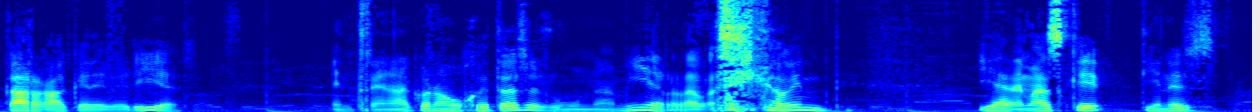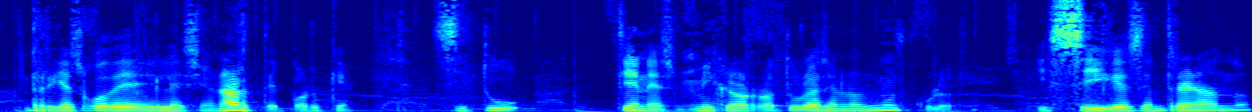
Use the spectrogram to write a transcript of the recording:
carga que deberías. Entrenar con agujetas es una mierda, básicamente. Y además que tienes riesgo de lesionarte, porque si tú tienes micro roturas en los músculos y sigues entrenando,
